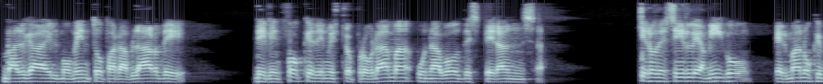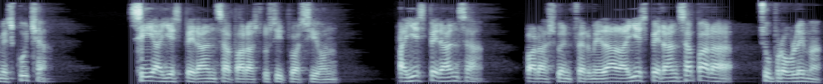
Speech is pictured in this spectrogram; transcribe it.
Valga el momento para hablar de, del enfoque de nuestro programa, una voz de esperanza. Quiero decirle, amigo, hermano que me escucha, sí hay esperanza para su situación, hay esperanza para su enfermedad, hay esperanza para su problema,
